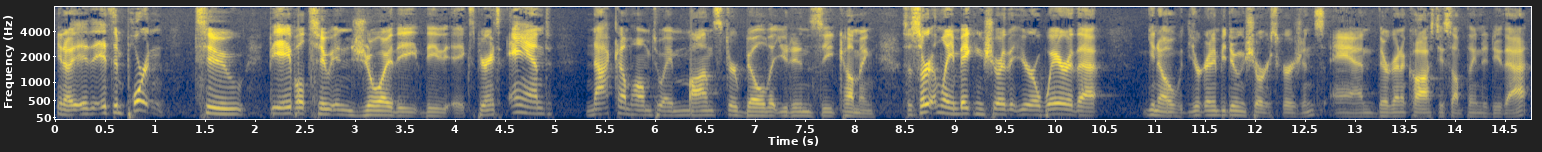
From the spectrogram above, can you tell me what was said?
you know it, it's important to be able to enjoy the the experience and not come home to a monster bill that you didn't see coming so certainly making sure that you're aware that you know you're going to be doing shore excursions and they're going to cost you something to do that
